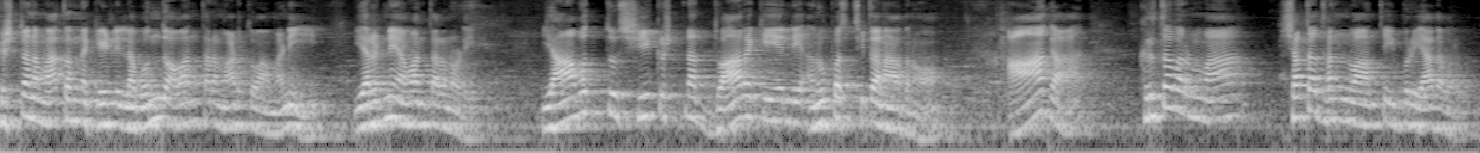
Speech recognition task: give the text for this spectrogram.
ಕೃಷ್ಣನ ಮಾತನ್ನು ಕೇಳಲಿಲ್ಲ. ಒಂದು ಅವಾಂತರ ಮಾಡ್ತು ಆ ಮಣಿ, ಎರಡನೇ ಅವಾಂತರ ನೋಡಿ. ಯಾವತ್ತು ಶ್ರೀಕೃಷ್ಣ ದ್ವಾರಕೆಯಲ್ಲಿ ಅನುಪಸ್ಥಿತನಾದನೋ, ಆಗ ಕೃತವರ್ಮ ಶತಧನ್ವ ಅಂತ ಇಬ್ಬರು ಯಾದವರು.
